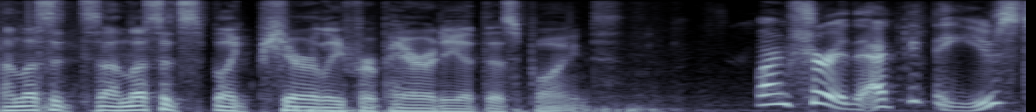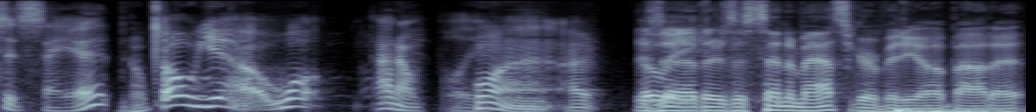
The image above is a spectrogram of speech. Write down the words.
Unless it's unless it's like purely for parody at this point. Well, I'm sure. I think they used to say it. Oh, yeah. Well, I don't believe. what? I, There's oh, a wait. there's a Cinemassacre video about it.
